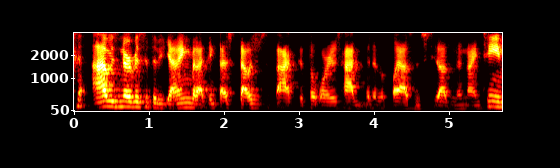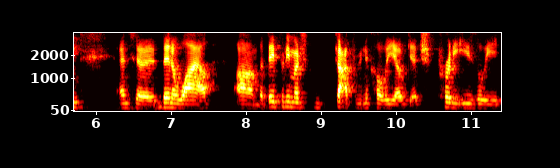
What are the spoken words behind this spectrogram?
I was nervous at the beginning, but I think that's that was just the fact that the Warriors hadn't been in the playoffs since 2019. And so it'd been a while. Um, but they pretty much got through Nikola Jokic pretty easily.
